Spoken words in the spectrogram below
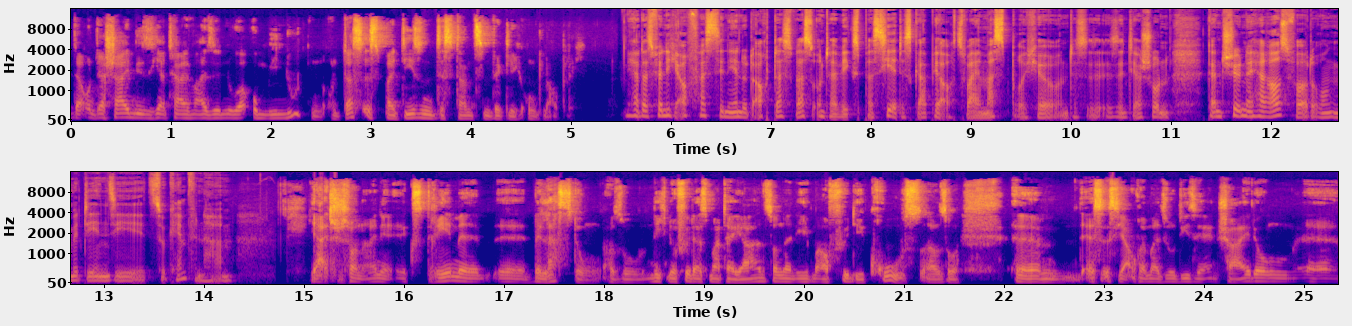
da unterscheiden die sich ja teilweise nur um Minuten. Und das ist bei diesen Distanzen wirklich unglaublich. Ja, das finde ich auch faszinierend und auch das, was unterwegs passiert. Es gab ja auch zwei Mastbrüche und das sind ja schon ganz schöne Herausforderungen, mit denen Sie zu kämpfen haben. Ja, es ist schon eine extreme äh, Belastung, also nicht nur für das Material, sondern eben auch für die Crews. Also ähm, es ist ja auch immer so diese Entscheidung, äh,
